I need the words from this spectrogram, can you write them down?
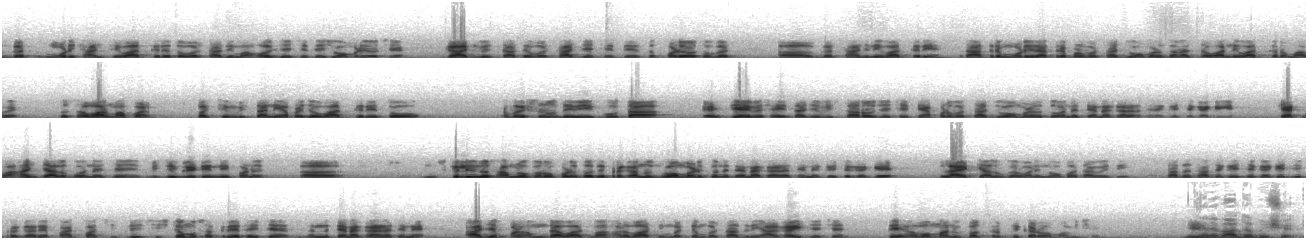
ગત મોડી સાંજથી વાત કરીએ તો વરસાદી માહોલ જે છે તે જોવા મળ્યો છે. ગાજવીજ સાથે વરસાદ જે છે તે પડ્યો હતો ગત ગત સાંજની વાત કરીએ. રાત્રે, મોડી રાત્રે પણ વરસાદ જોવા મળ્યો હતો અને સવારની વાત કરવામાં આવે તો સવારમાં પણ પશ્ચિમ વિસ્તારની આપણે જો વાત કરીએ તો વૈષ્ણોદેવી ગોતા એસજી હાઈવે સહિતના જે વિસ્તારો જે છે ત્યાં પણ વરસાદ જોવા મળ્યો હતો અને તેના કારણે કહી શકાય કે ક્યાંક વાહન ચાલકોને છે વિઝિબિલિટીની પણ મુશ્કેલીનો સામનો કરવો પડ્યો હતો તે પ્રકારનું જોવા મળ્યું હતું ને તેના કારણે થઈને કહી શકાય કે લાઇટ ચાલુ કરવાની નોબત આવી હતી. સાથે સાથે કહી શકાય કે જે પ્રકારે પાંચ પાંચ જેટલી સિસ્ટમો સક્રિય થઈ છે અને તેના કારણે થઈને આજે પણ અમદાવાદમાં હળવાથી મધ્યમ વરસાદની આગાહી જે છે તે હવામાન વિભાગ તરફથી કરવામાં આવી છે. ધન્યવાદ અભિષેક.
